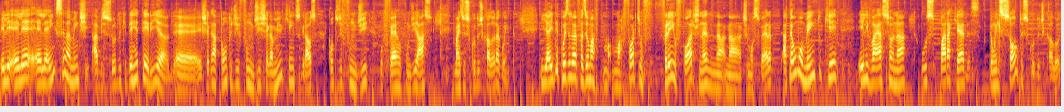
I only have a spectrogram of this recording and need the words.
ele, ele, é, ele é insanamente absurdo que derreteria, é, chega a ponto de fundir, chega a 1500 graus, ponto de fundir o ferro, fundir aço, mas o escudo de calor aguenta. E aí depois ele vai fazer uma, uma forte, um freio forte né, na, na atmosfera, até o momento que ele vai acionar os paraquedas. Então ele solta o escudo de calor,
